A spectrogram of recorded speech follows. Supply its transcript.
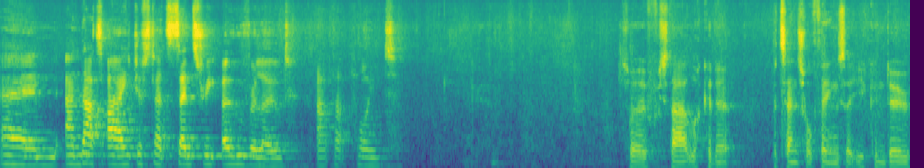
Um, and that's, I just had sensory overload at that point. So if we start looking at potential things that you can do,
